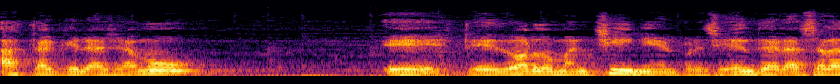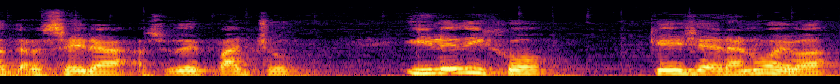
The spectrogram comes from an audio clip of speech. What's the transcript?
hasta que la llamó este, Eduardo Mancini, el presidente de la Sala Tercera, a su despacho y le dijo que ella era nueva,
